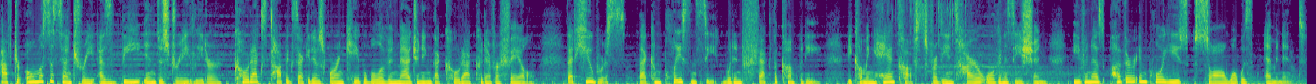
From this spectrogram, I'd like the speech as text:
After almost a century as the industry leader, Kodak's top executives were incapable of imagining that Kodak could ever fail. That hubris, that complacency would infect the company, becoming handcuffs for the entire organization, even as other employees saw what was imminent.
